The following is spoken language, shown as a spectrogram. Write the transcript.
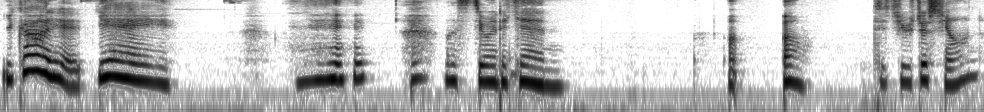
You got it! Yay! Let's do it again. Did you just yawn?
